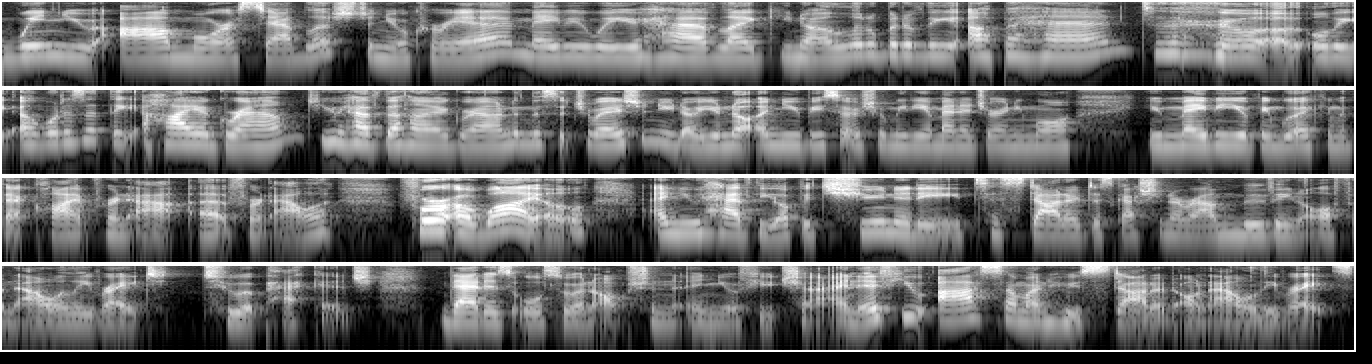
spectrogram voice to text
when you are more established in your career, maybe where you have like, you know, a little bit of the upper hand or, the, uh, what is it, the higher ground, you have the higher ground in the situation. You know, you're not a newbie social media manager anymore. You maybe you've been working with that client for an hour, uh, for an hour, for a while, and you have the opportunity to start a discussion around moving off an hourly rate to a package. That is also an option in your future. And if you are someone who started on hourly rates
